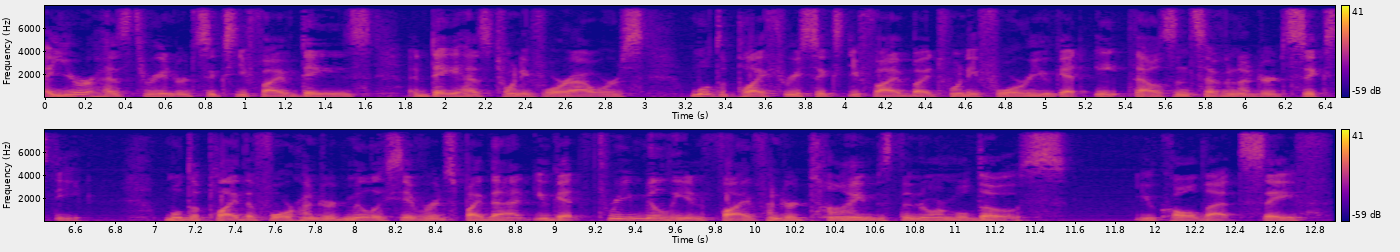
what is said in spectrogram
A year has 365 days, a day has 24 hours. Multiply 365 by 24, you get 8,760. Multiply the 400 millisieverts by that, you get 3,500 times the normal dose. You call that safe?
